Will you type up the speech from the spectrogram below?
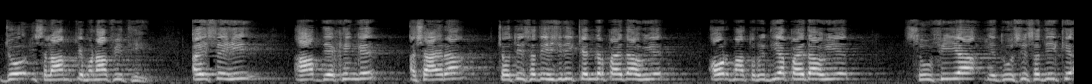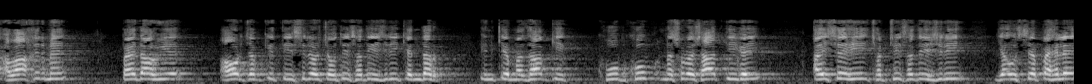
جو اسلام کے منافی تھی ایسے ہی آپ دیکھیں گے عشاعرہ چوتھی صدی ہجری کے اندر پیدا ہوئے۔ اور ماتردیہ پیدا ہوئے، صوفیہ یہ دوسری صدی کے اواخر میں پیدا ہوئے اور جبکہ تیسری اور چوتھی صدی ہجری کے اندر ان کے مذہب کی خوب خوب نشر و اشاعت کی گئی، ایسے ہی چھٹی صدی ہجری یا اس سے پہلے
